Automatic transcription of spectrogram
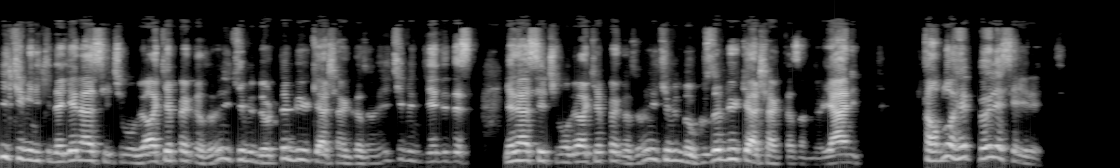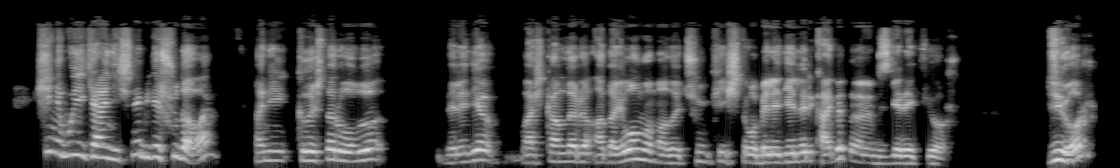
2002'de genel seçim oluyor AKP kazanıyor. 2004'te Büyükerşen kazanıyor. 2007'de genel seçim oluyor AKP kazanıyor. 2009'da Büyükerşen kazanıyor. Yani tablo hep böyle seyretti. Şimdi bu hikayenin içinde bir de şu da var. Hani Kılıçdaroğlu belediye başkanları adayı olmamalı çünkü işte o belediyeleri kaybetmememiz gerekiyor diyor.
